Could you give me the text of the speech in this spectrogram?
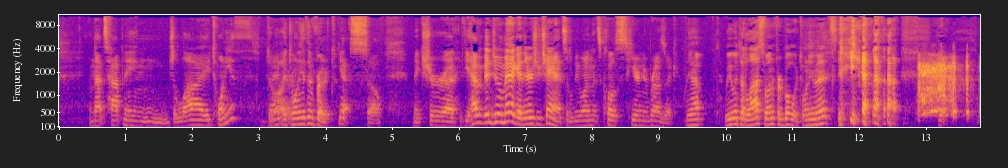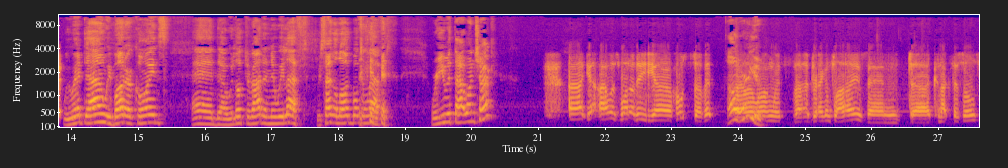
and that's happening July twentieth. July 20th in Frederick. Yes, so make sure uh, if you haven't been to a mega, there's your chance. It'll be one that's close here in New Brunswick. Yeah. We went to the last one for about what, 20 minutes. yeah, we went down, we bought our coins, and uh, we looked around, and then we left. We signed the logbook and left. were you at that one, Chuck? Uh, yeah, I was one of the uh, hosts of it. Oh, were uh, you? Along with uh, Dragonflies and uh, Canuck Thistles.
